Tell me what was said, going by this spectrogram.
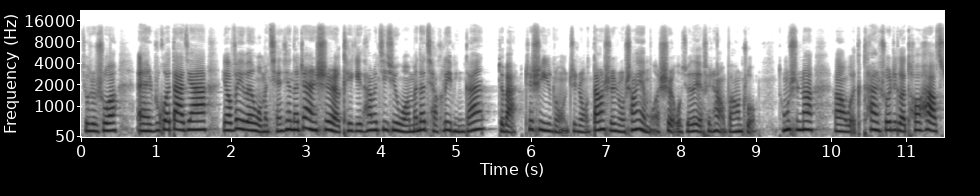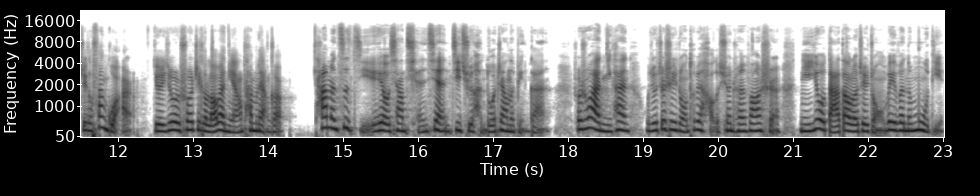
就是说，哎，如果大家要慰问我们前线的战士，可以给他们寄去我们的巧克力饼干，对吧？这是一种这种当时这种商业模式，我觉得也非常有帮助。同时呢，啊，我看说这个 Toll House 这个饭馆，就也就是说这个老板娘他们两个。他们自己也有向前线寄去很多这样的饼干。说实话，你看，我觉得这是一种特别好的宣传方式。你又达到了这种慰问的目的，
